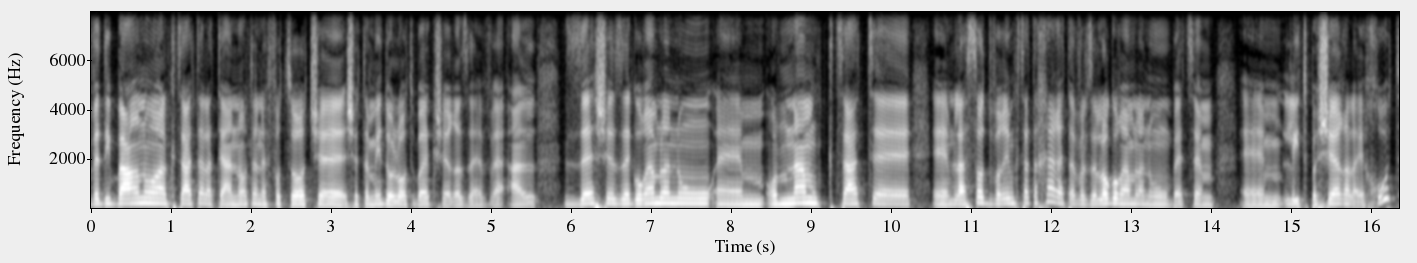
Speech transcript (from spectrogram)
ודיברנו על, קצת על הטענות הנפוצות ש, שתמיד עולות בהקשר הזה, ועל זה שזה גורם לנו אומנם קצת לעשות דברים קצת אחרת, אבל זה לא גורם לנו בעצם להתפשר על האיכות.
